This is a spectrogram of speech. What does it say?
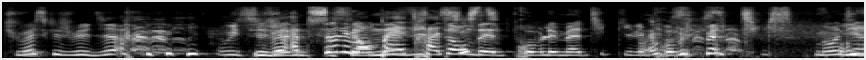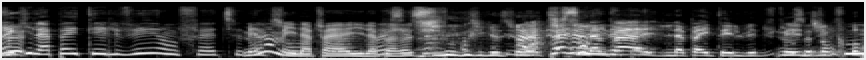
Tu vois ce que je veux dire? Oui, Il veut absolument pas être raciste. d'être problématique qu'il est problématique. Mais on dirait veut- qu'il a pas été élevé en fait. Mais non, mais il a pas, il a pas reçu ça. d'éducation. il n'a pas, il n'a pas été élevé du tout. Mais du coup,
